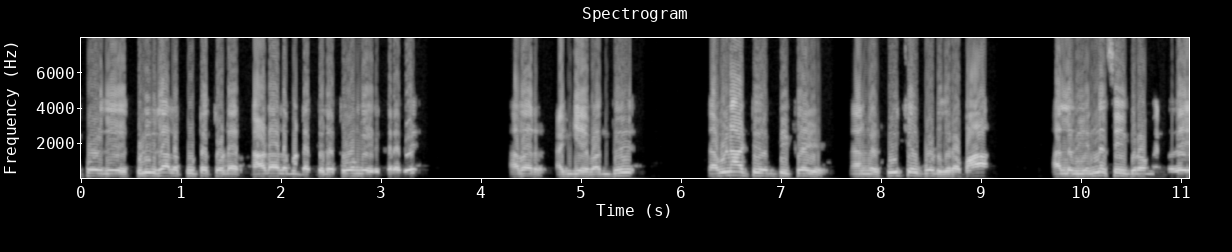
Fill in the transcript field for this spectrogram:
இப்பொழுது குளிர்கால கூட்டத்தொடர் நாடாளுமன்றத்தில் துவங்க இருக்கிறது. அவர் அங்கே வந்து தமிழ்நாட்டு எம்பிக்கள் நாங்கள் கூச்சல் போடுகிறோமா? அல்லது என்ன செய்கிறோம் என்பதை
